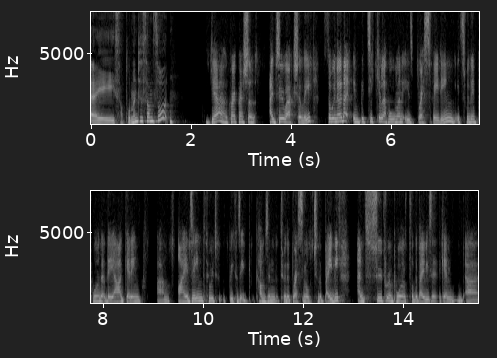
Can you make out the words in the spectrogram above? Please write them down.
a supplement of some sort? Yeah, great question. I do actually. So we know that in particular, if a woman is breastfeeding, it's really important that they are getting um, iodine through because it comes in through the breast milk to the baby, and super important for the baby's again uh,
